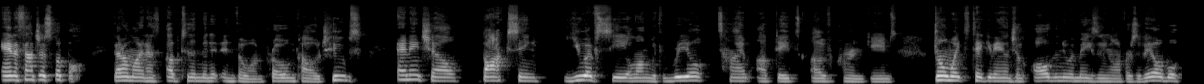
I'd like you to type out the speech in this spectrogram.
And it's not just football. BetOnline has up to the minute info on pro and college hoops, NHL, boxing, UFC, along with real time updates of current games. Don't wait to take advantage of all the new amazing offers available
